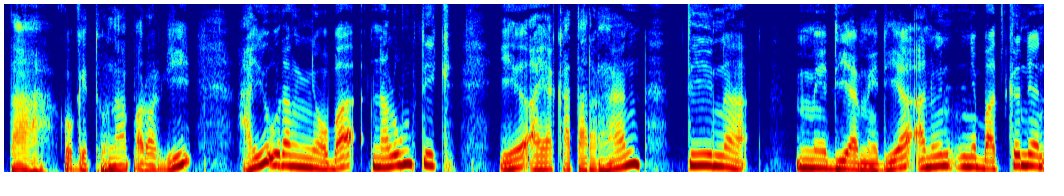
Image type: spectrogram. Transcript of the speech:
tah kok gitu na pargi Hayu orang nyoba nalungtik. Ia ayah katarangantinana media-media anu nyebatkan dan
